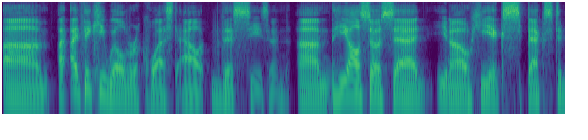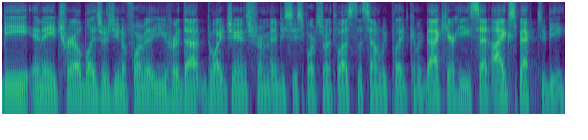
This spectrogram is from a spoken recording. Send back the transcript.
Um, I, I think he will request out this season. Um, he also said, you know, he expects to be in a Trailblazers uniform. You heard that Dwight Jaynes from NBC Sports Northwest, the sound we played coming back here. He said, I expect to be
